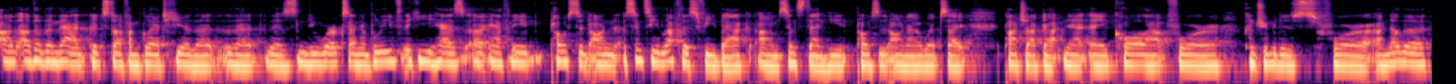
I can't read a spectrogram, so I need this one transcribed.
other than that, good stuff. I'm glad to hear that that there's new works, and I believe that he has uh, Anthony posted on since he left this feedback. Um, since then, he posted on our website podshock.net a call out for contributors for another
